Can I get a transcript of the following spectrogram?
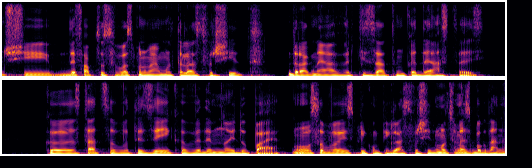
și de fapt o să vă spun mai multe la sfârșit. Dragnea a avertizat încă de astăzi că stați să voteze ei, că vedem noi după aia. O să vă explic un pic la sfârșit. Mulțumesc, Bogdan. 0372069599.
